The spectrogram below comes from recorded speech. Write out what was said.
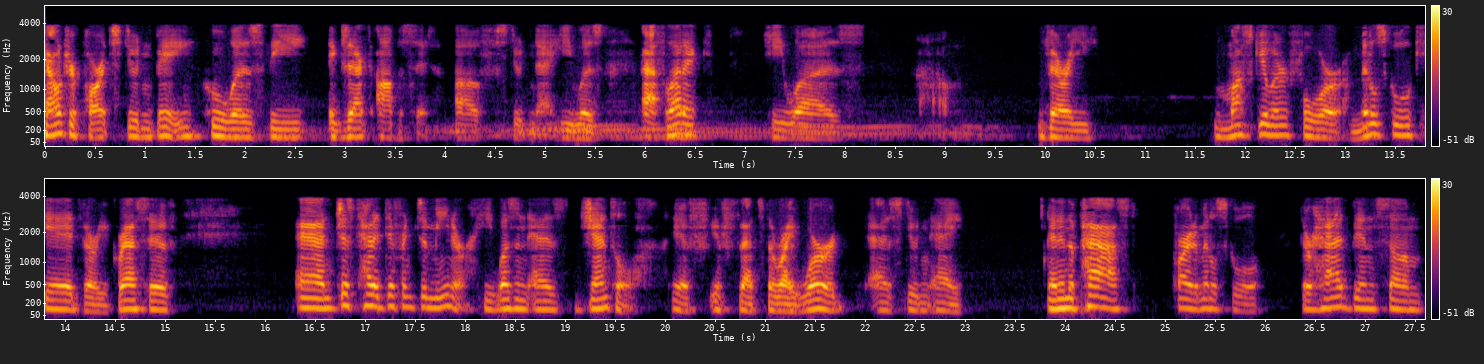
counterpart, student B, who was the exact opposite of student A. He was athletic. He was um, very muscular for a middle school kid, very aggressive, and just had a different demeanor. He wasn't as gentle, if if that's the right word, as student A. And in the past, prior to middle school, there had been some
